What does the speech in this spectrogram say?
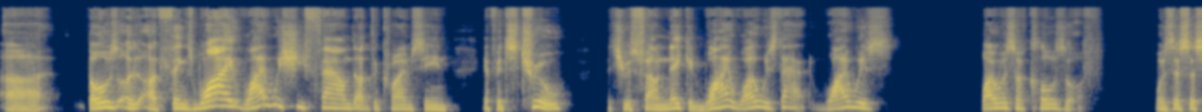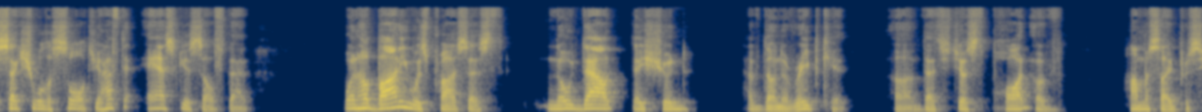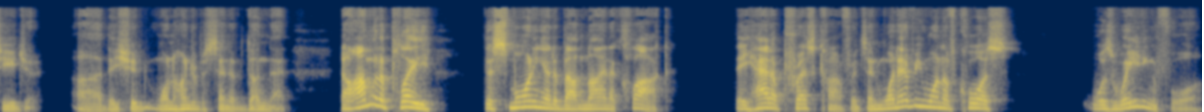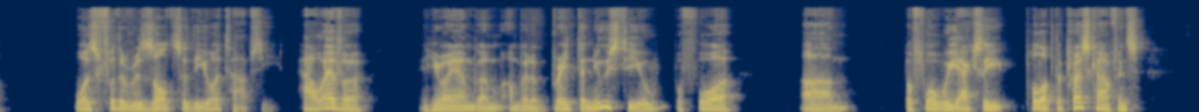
Uh, those are, are things. Why why was she found at the crime scene? If it's true that she was found naked, why why was that? Why was why was her clothes off? Was this a sexual assault? You have to ask yourself that. When her body was processed, no doubt they should have done a rape kit. Uh, that's just part of homicide procedure. Uh, they should 100% have done that. Now, I'm going to play this morning at about nine o'clock. They had a press conference, and what everyone, of course, was waiting for was for the results of the autopsy. However, and here I am, I'm, I'm going to break the news to you before um, before we actually pull up the press conference.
